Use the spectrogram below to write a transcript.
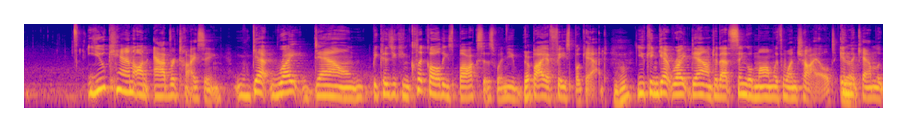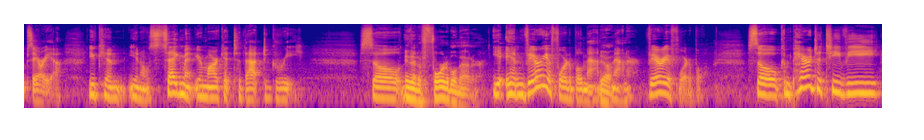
you can on advertising get right down because you can click all these boxes when you Yep. Mm-hmm. buy a Facebook ad. You can get right down to that single mom with one child in Yeah. the Kamloops area. You can, you know, segment your market to that degree. So In an affordable manner. yeah, in very affordable man- Yeah. manner, very affordable. So compared to TV,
